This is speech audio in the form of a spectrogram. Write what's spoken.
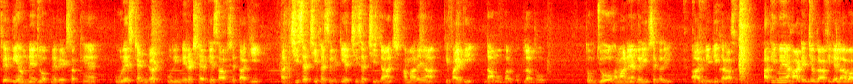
फिर भी हमने जो अपने रेट्स रखे हैं पूरे स्टैंडर्ड पूरी मेरठ शहर के हिसाब से ताकि अच्छी से अच्छी फैसिलिटी अच्छी से अच्छी जाँच हमारे यहाँ किफ़ायती दामों पर उपलब्ध हो। तो जो हमारे यहाँ गरीब से गरीब आदमी भी करा सके साथ ही में हार्ट एंजियोग्राफी के अलावा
